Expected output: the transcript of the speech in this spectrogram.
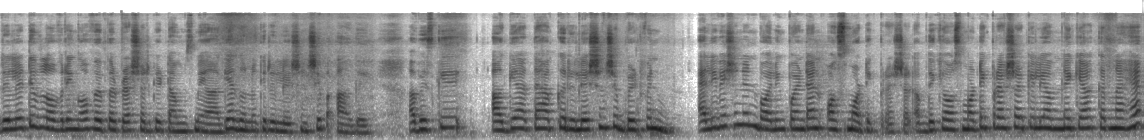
relative lowering of vapour pressure के टर्म्स में आ गया, दोनों की रिलेशनशिप आ गई अब इसके आगे आता है आपका relationship between elevation in boiling point and osmotic pressure अब देखिए ऑस्मोटिक प्रेशर के लिए हमने क्या करना है?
